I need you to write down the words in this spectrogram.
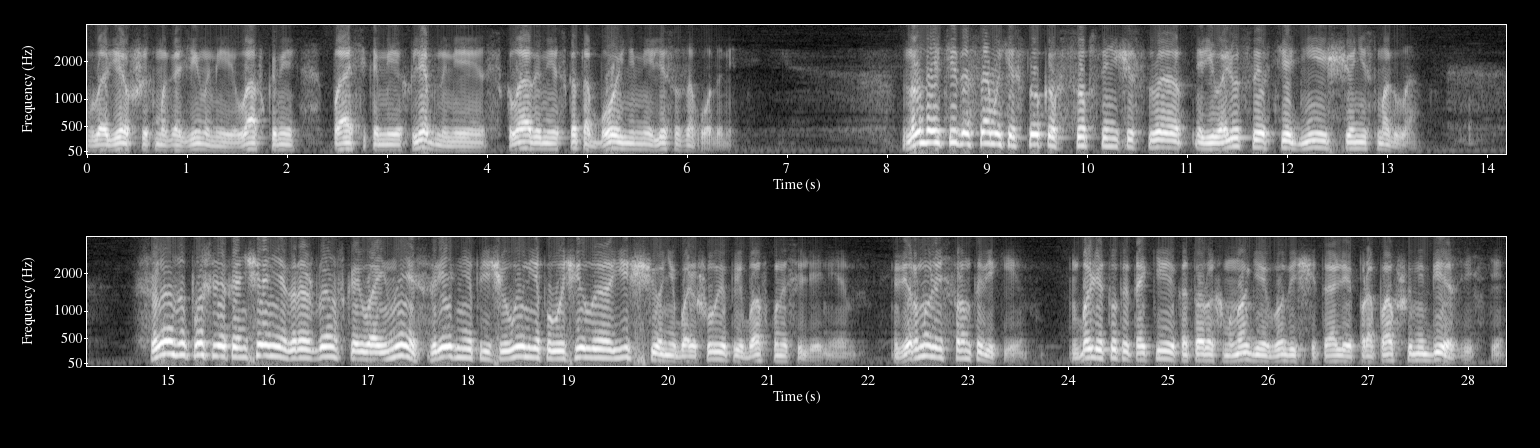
владевших магазинами и лавками, пасеками, хлебными складами, скотобойнями, лесозаводами. Но дойти до самых истоков собственничества революция в те дни еще не смогла. Сразу после окончания гражданской войны Среднее Причулымье получило еще небольшую прибавку населения. Вернулись фронтовики. Были тут и такие, которых многие годы считали пропавшими без вести.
